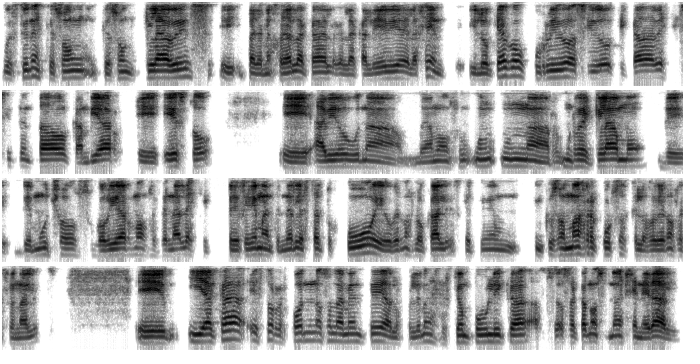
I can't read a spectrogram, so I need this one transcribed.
cuestiones que son, que son claves para mejorar la, la calidad de vida de la gente. Y lo que ha ocurrido ha sido que cada vez que se ha intentado cambiar eh, esto, eh, ha habido una, digamos, un, reclamo de, muchos gobiernos regionales que prefieren mantener el status quo y gobiernos locales que tienen incluso más recursos que los gobiernos regionales. Eh, y acá esto responde no solamente a los problemas de gestión pública asociados acá, sino en general.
